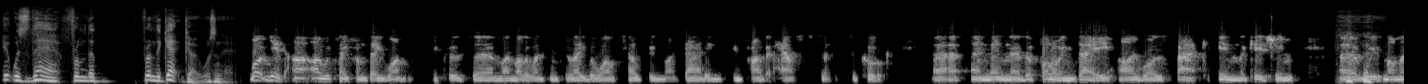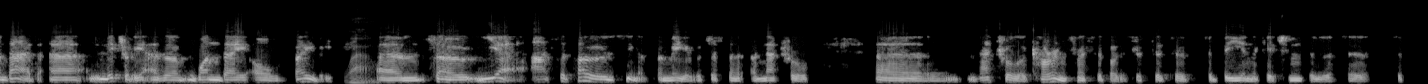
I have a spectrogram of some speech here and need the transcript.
it was there from the from the get go, wasn't it? Well, yes, I, I, would say from day one, because uh, my mother went into labour whilst helping my dad in, in private house to, to cook. Uh, and then uh, the following day, I was back in the kitchen uh, with mom and dad, uh, literally as a one day old baby. Wow. Um, so, yeah, I suppose, you know, for me, it was just a, a natural. Uh, natural occurrence, I suppose, just to, to, to be in the kitchen, to, to, to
